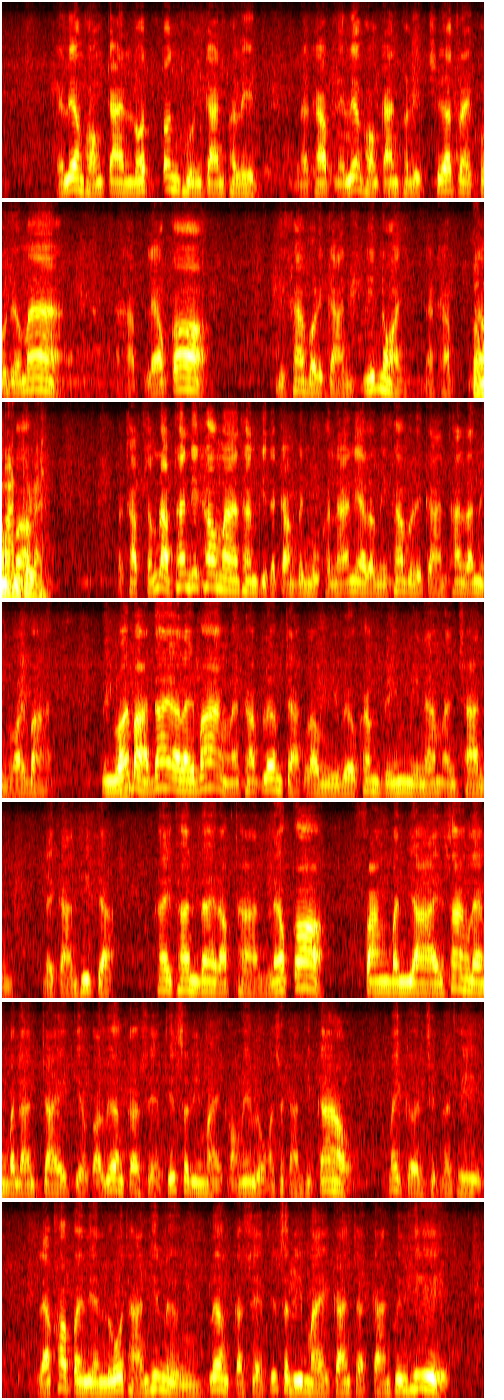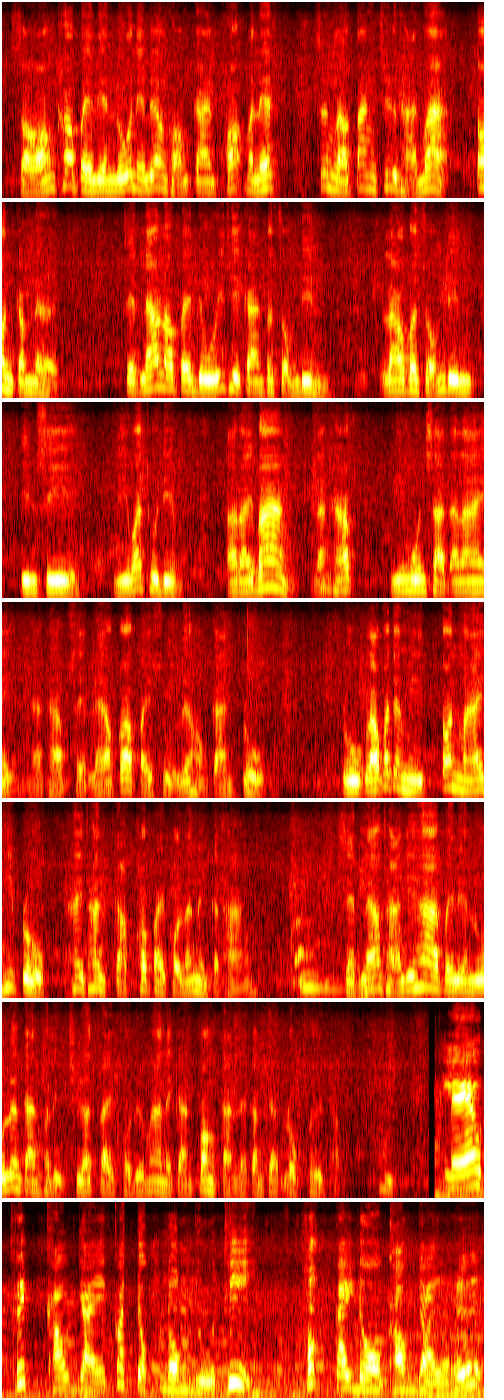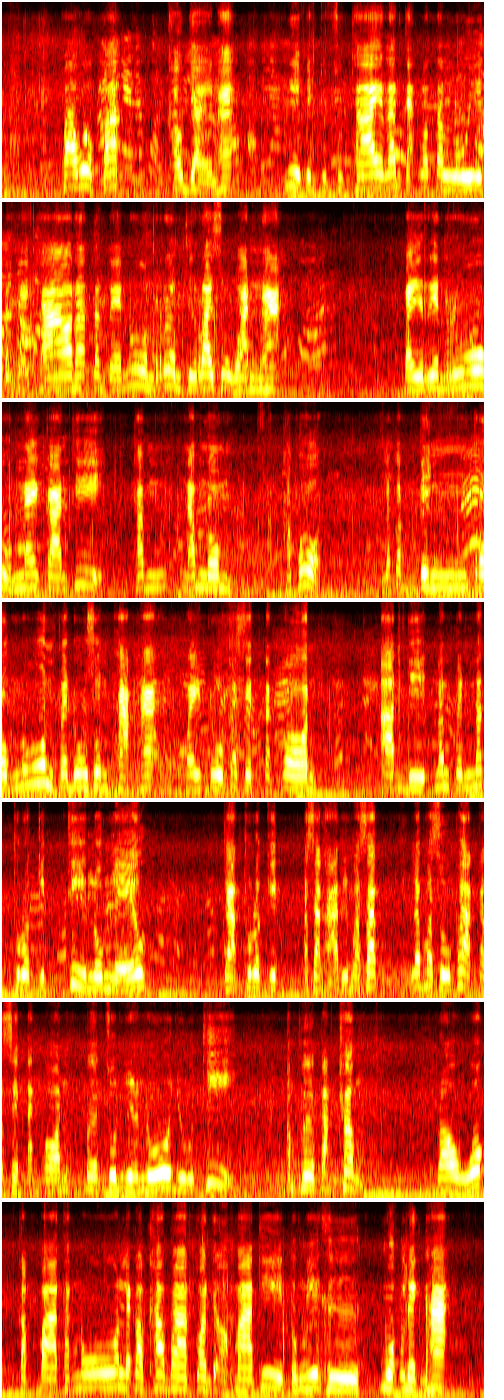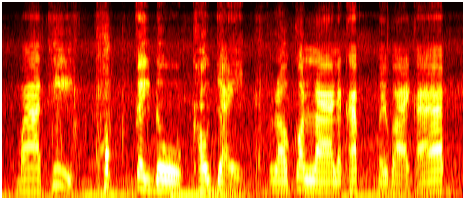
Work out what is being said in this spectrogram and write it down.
ในเรื่องของการลดต้นทุนการผลิตนะครับ ในเรื่องของการผลิตเชื้อไตรโคเดอร์มานะครับแล้วก็มีค่าบริการนิดหน่อยนะครับประมาณแล้วก็เท่าไหร่ นะครับสำหรับท่านที่เข้ามาทำกิจกรรมเป็นหมู่คณะเนี่ยเรามีค่าบริการท่านละ 100 บาท 100 บาทได้อะไรบ้างนะครับ เริ่มจากเรามีเวลคัมดริงมีน้ำอัญชัน ในการที่จะให้ท่านได้รับทาน แล้วก็ฟังบรรยายสร้างแรงบันดาลใจเกี่ยวกับเรื่องเกษตรทฤษฎีใหม่ของในหลวงรัชกาลที่ 9 ไม่เกิน 10 นาที แล้วเข้าไปเรียนรู้ฐานที่ 1 เรื่องเกษตรทฤษฎีใหม่การจัดการพื้นที่ 2 เข้าไปเรียนรู้ในเรื่องของการเพาะเมล็ด ซึ่งเราตั้งชื่อฐานว่าต้นกำเนิด เสร็จแล้วเราไปดูวิธีการผสมดิน เราผสมดินอินทรีย์ มีวัตถุดิบอะไรบ้างนะครับ มีมูลสัตว์อะไรนะครับ เสร็จแล้วก็ไปสู่เรื่องของการปลูก ปลูกเราก็จะมีต้นไม้ที่ปลูกให้ท่านกลับเข้าไปคนละหนึ่งกระถางเสร็จแล้วฐานที่ 5 ไปเรียนรู้เรื่องการผลิตเชื้อไตรโคเดอร์มาในการป้องกันและกำจัดโรคพืชครับ แล้วทริปเขาใหญ่ก็จบลงอยู่ที่ฮอกไกโดเขาใหญ่หรือ Power Park เขาใหญ่นะฮะนี่เป็นจุดสุดท้ายหลังจากเราตะลุยตั้งแต่เช้านะตั้งแต่นู่นเริ่มที่ไร่สุวรรณนะฮะไปเรียนรู้ในการที่ทำน้ำนมข้าวโพด แล้วก็ดิ่งตรงนู้นไปดูสวนผักนะฮะไปดูเกษตรกรอดีตนั้นเป็นนักธุรกิจที่ล้มเหลว จากธุรกิจอสังหาริมทรัพย์ แล้วมาสู่ภาคเกษตรกรเปิดศูนย์เรียนรู้อยู่ที่อำเภอปากช่อง เราวกกลับมาทางนู้นแล้วก็เข้ามาก่อนจะออกมาที่ตรงนี้คือหมวกเหล็กนะฮะมาที่ฮอกไกโดเขาใหญ่ เราก็ลาแล้วครับบ๊ายบายครับ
